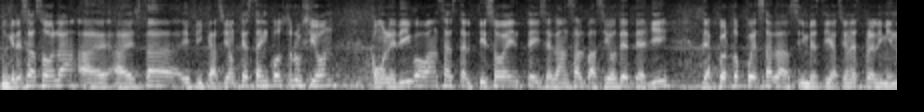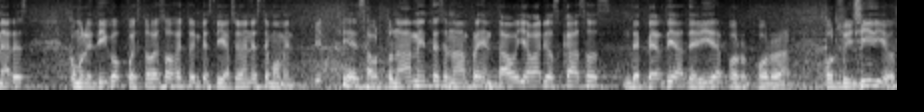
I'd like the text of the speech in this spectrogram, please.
ingresa sola a, esta edificación que está en construcción, como le digo, avanza hasta el piso 20 y se lanza al vacío desde allí, de acuerdo pues a las investigaciones preliminares, como les digo, pues todo es objeto de investigación en este momento. desafortunadamente se nos han presentado ya varios casos de pérdida de vida por, por, suicidios.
